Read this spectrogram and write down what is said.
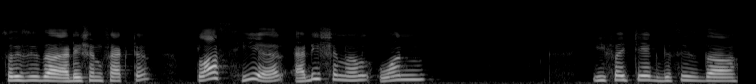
So, this is the adhesion factor plus here additional one if I take this is the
